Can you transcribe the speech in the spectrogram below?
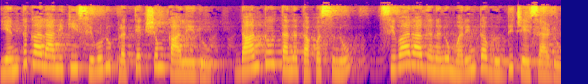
ఎంతకాలానికి శివుడు ప్రత్యక్షం కాలేదు. దాంతో తన తపస్సును శివారాధనను మరింత వృద్ధి చేశాడు.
